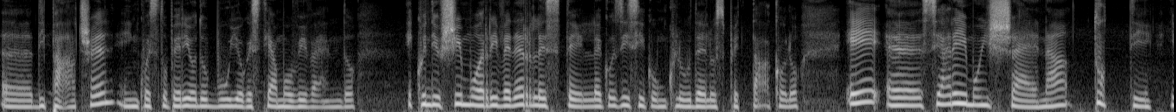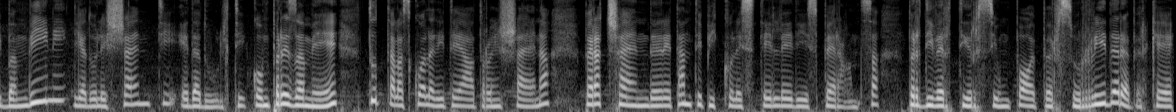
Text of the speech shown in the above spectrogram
eh, di pace in questo periodo buio che stiamo vivendo. E quindi uscimmo a rivedere le stelle, così si conclude lo spettacolo. E eh, saremo in scena tutti i bambini, gli adolescenti ed adulti, compresa me, tutta la scuola di teatro in scena per accendere tante piccole stelle di speranza, per divertirsi un po' e per sorridere perché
